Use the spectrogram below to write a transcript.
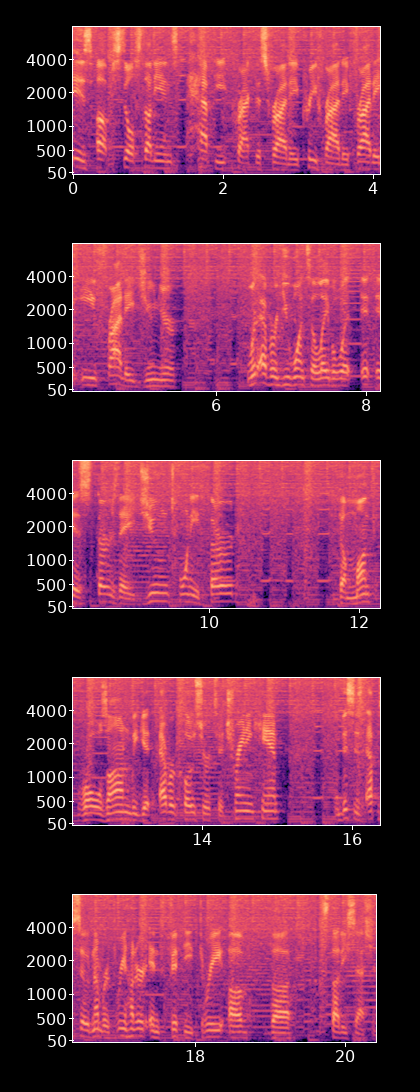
Is up, Steel Studians. Happy Practice Friday, pre Friday, Friday Eve, Friday Junior, whatever you want to label it. It is Thursday, June 23rd. The month rolls on. We get ever closer to training camp. And this is episode number 353 of the study session.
